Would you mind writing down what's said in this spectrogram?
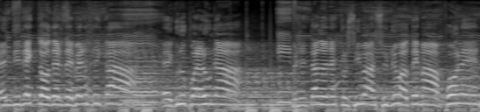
En directo desde Bélgica, el grupo de la luna presentando en exclusiva su nuevo tema, Pollen.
